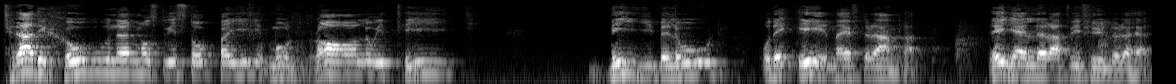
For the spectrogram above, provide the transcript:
Traditioner måste vi stoppa i, moral och etik, bibelord och det ena efter det andra. Det gäller att vi fyller det här.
